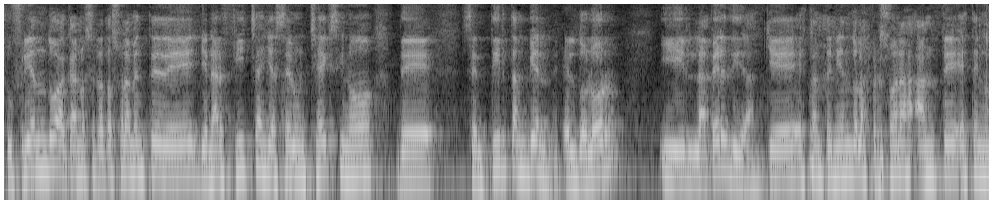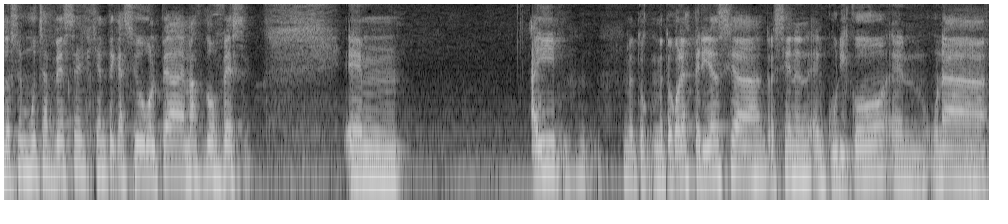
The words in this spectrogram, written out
sufriendo. Acá no se trata solamente de llenar fichas y hacer un check, sino de sentir también el dolor y la pérdida que están teniendo las personas ante esta inundación. Muchas veces gente que ha sido golpeada además dos veces. Em, ahí me, to- me tocó la experiencia recién en Curicó, en una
